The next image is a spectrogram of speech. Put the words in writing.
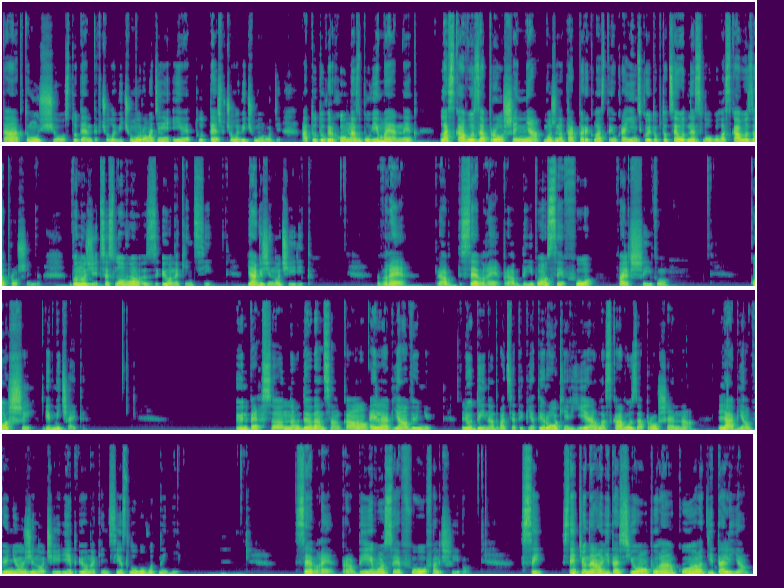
так, тому що студенти в чоловічому роді, і тут теж в чоловічому роді. А тут уверху в нас був іменник, ласкаво запрошення, можна так перекласти українською, тобто це одне слово ласкаво запрошення. Воно ж це слово з «ю» на кінці, як жіночий рід. Vrai, прав... c'est vrai, правдиво, c'est faux, фальшиво. Коши, відмічайте. Une personne de 25 ans est la bienvenue. Людина 25 років є ласкаво запрошена. La bienvenue – жіночий рід, і на кінці слово в однині. C'est vrai, правдиво, c'est faux, фальшиво. Si, c'est une invitation pour un cours d'italien.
